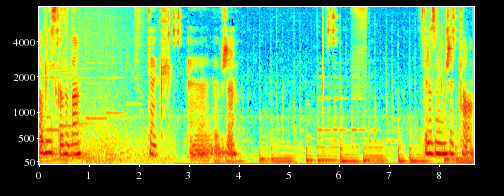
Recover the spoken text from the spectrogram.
Ognisko chyba. Tak, e, dobrze. Rozumiem, że to.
